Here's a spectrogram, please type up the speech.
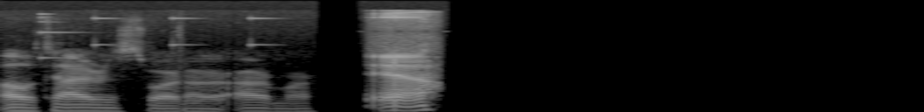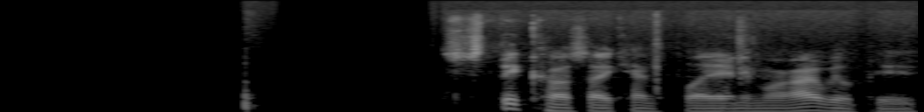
Oh, iron sword or armor. Yeah. Just because I can't play anymore, I will be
